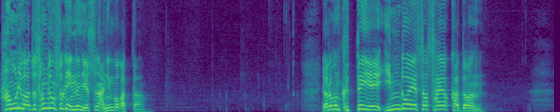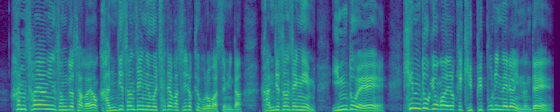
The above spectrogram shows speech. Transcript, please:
아무리 봐도 성경 속에 있는 예수는 아닌 것 같다. 여러분 그때에 인도에서 사역하던 한 서양인 선교사가요 간디 선생님을 찾아가서 이렇게 물어봤습니다. 간디 선생님, 인도에 힌두교가 이렇게 깊이 뿌리내려 있는데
